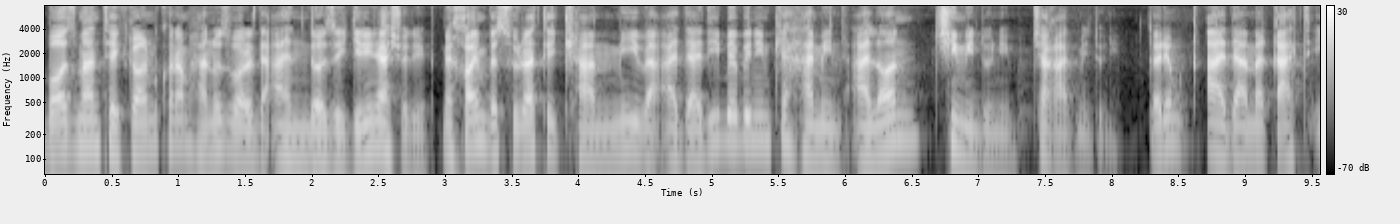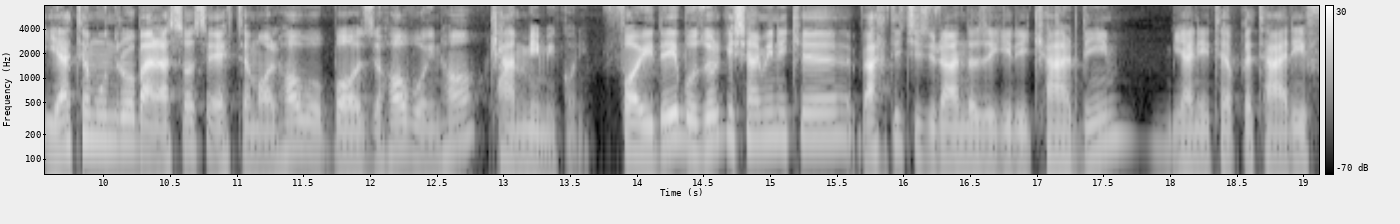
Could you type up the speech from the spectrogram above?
باز من تکرار می‌کنم هنوز وارد اندازه گیری نشدیم. می‌خوایم به صورت کمی و عددی ببینیم که همین الان چی می‌دونیم چقدر می‌دونیم. داریم عدم قطعیتمون رو بر اساس احتمال ها و بازه ها و اینها کمی می‌کنیم. فایده بزرگش هم اینه که وقتی چیزی رو اندازه گیری کردیم یعنی طبق تعریف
